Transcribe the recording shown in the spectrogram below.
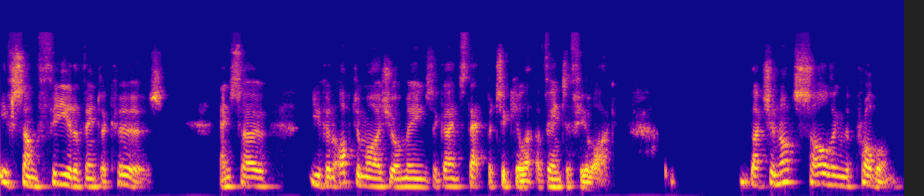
if some feared event occurs. And so you can optimize your means against that particular event, if you like. But you're not solving the problem.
